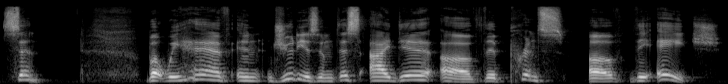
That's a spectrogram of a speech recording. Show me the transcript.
sin. But we have in Judaism this idea of the prince of the age.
